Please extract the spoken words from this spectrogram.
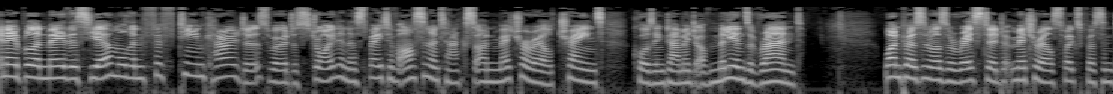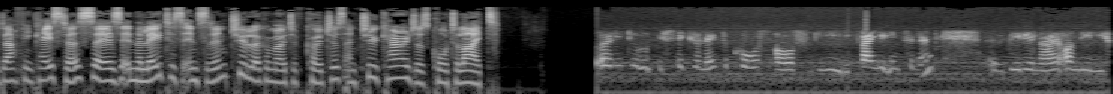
In April and May this year, more than 15 carriages were destroyed in a spate of arson attacks on Metrorail trains, causing damage of millions of rand. One person was arrested. Metrorail spokesperson Daphne Keister says in the latest incident, two locomotive coaches and two carriages caught alight. Early to speculate the cause of the fire incident. Uh, we rely on the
